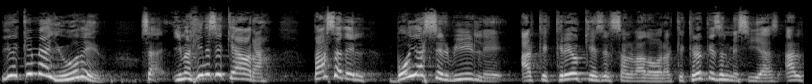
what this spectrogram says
Dile que me ayude. O sea, imagínense que ahora pasa del voy a servirle al que creo que es el Salvador, al que creo que es el Mesías, al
